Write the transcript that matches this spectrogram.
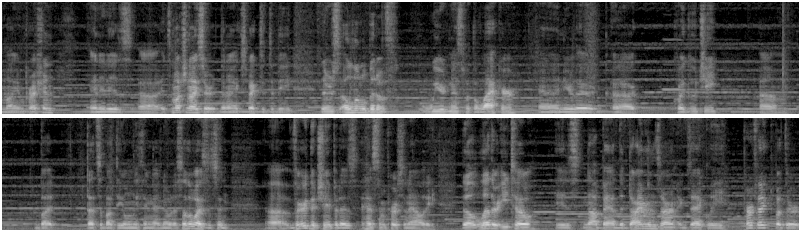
my impression, and it is. Uh, it's much nicer than I expected to be. There's a little bit of weirdness with the lacquer uh, near the uh, Koiguchi, um, but that's about the only thing I noticed. Otherwise, it's in uh, very good shape. It has has some personality. The leather Ito is not bad. The diamonds aren't exactly perfect, but they're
